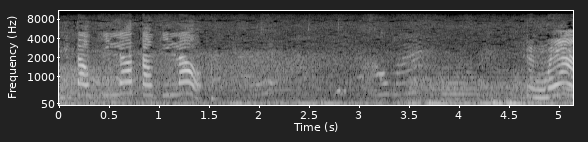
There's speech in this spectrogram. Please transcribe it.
นี่เตากินแล้วเตากินแล้วเอาถึงไหมอะ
